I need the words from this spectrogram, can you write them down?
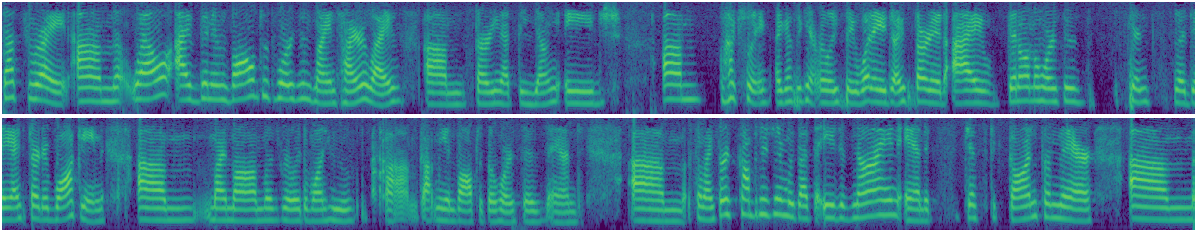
That's right. Um, well, I've been involved with horses my entire life, um, starting at the young age. Um, actually, I guess I can't really say what age I started. I've been on the horses since the day I started walking. Um, my mom was really the one who um, got me involved with the horses, and um, so my first competition was at the age of nine, and it's just gone from there. Um,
